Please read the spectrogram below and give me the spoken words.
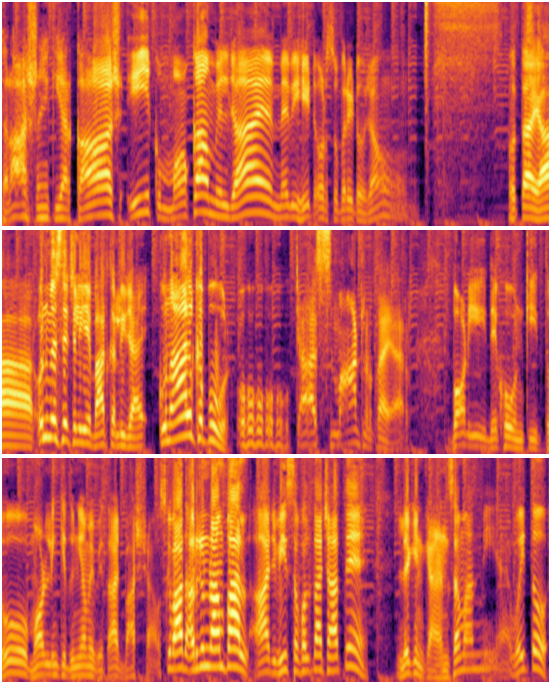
तलाश रहे कि यार काश एक मौका मिल जाए, मैं भी हिट और सुपर हिट हो जाऊँ। होता है यार। उनमें से चलिए बात कर ली जाए, कुणाल कपूर। ओहो, क्या स्मार्ट लड़का है यार। बॉडी, देखो उनकी तो मॉडलिंग की दुनिया में बेताज बादशाह। उसके बाद अर्जुन रामपाल, आज भी सफलता चाहते हैं, लेकिन क्या हैंडसम आदमी है? वही तो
